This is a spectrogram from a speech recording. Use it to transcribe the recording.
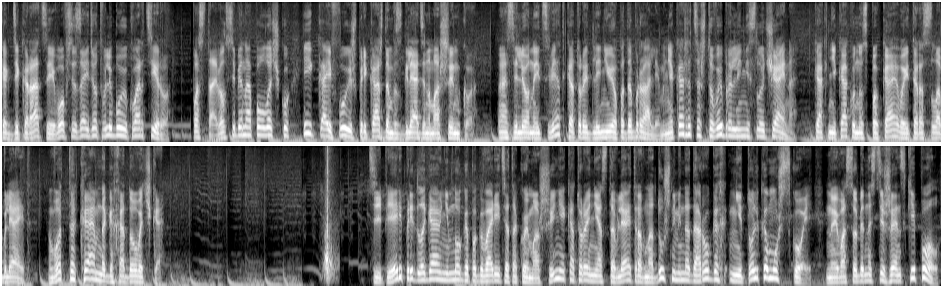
Как декорация и вовсе зайдет в любую квартиру. Поставил себе на полочку и кайфуешь при каждом взгляде на машинку. А зеленый цвет, который для нее подобрали, мне кажется, что выбрали не случайно. Как-никак он успокаивает и расслабляет. Вот такая многоходовочка. Теперь предлагаю немного поговорить о такой машине, которая не оставляет равнодушными на дорогах не только мужской, но и в особенности женский пол.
